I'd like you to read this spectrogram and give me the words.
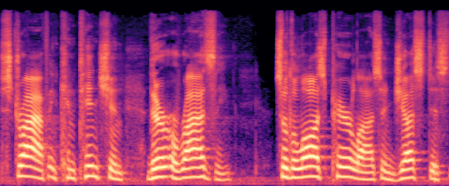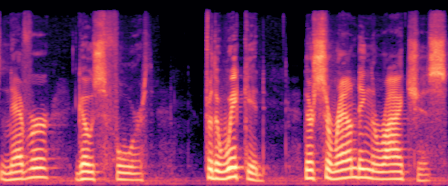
strife and contention, they're arising. So the law is paralyzed, and justice never goes forth. For the wicked, they're surrounding the righteous,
